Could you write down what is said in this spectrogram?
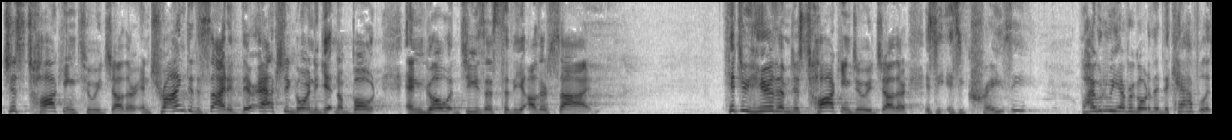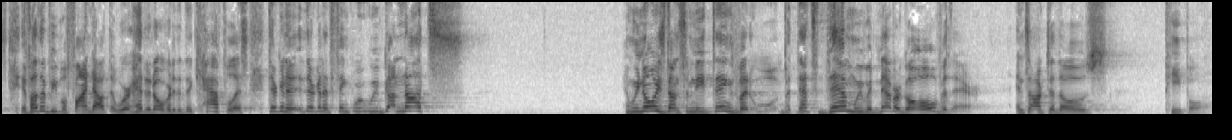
just talking to each other and trying to decide if they're actually going to get in a boat and go with Jesus to the other side. Can't you hear them just talking to each other? Is he, is he crazy? Why would we ever go to the Decapolis? If other people find out that we're headed over to the Decapolis, they're going to they're gonna think we've gone nuts. And we know he's done some neat things, but, but that's them. We would never go over there and talk to those people.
